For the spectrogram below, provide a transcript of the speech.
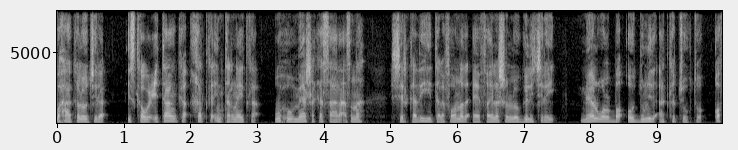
waxaa kaloo jira iska wicitaanka khadka internetka. Wuxuu meesha ka saara asna shirkadihii telefoonada ee faylasha loo geli jiray. Meel walba oo dunida aad ka joogto qof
